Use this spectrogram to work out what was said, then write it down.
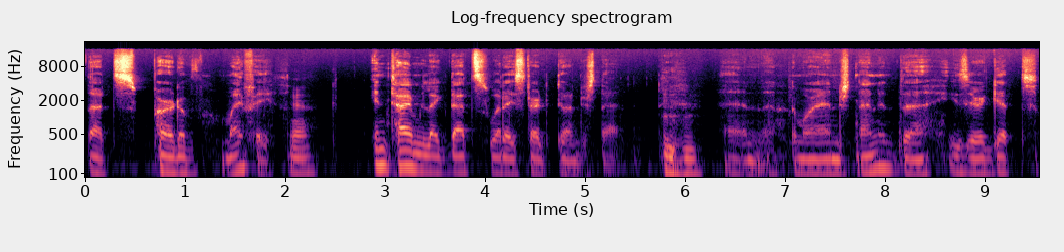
That's part of my faith. Yeah. In time, like that's what I started to understand. Mm-hmm. And uh, the more I understand it, the easier it gets.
